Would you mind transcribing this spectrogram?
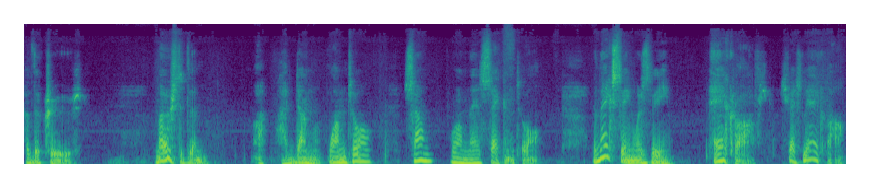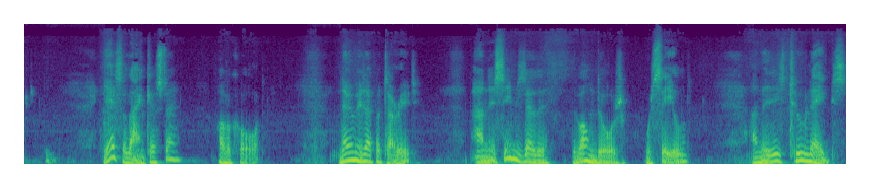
of the crews. Most of them uh, had done one tour, some were on their second tour. The next thing was the aircraft, special aircraft. Yes, a Lancaster of a court. Nome up a turret, and it seems as though the, the bomb doors were sealed, and there is two legs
